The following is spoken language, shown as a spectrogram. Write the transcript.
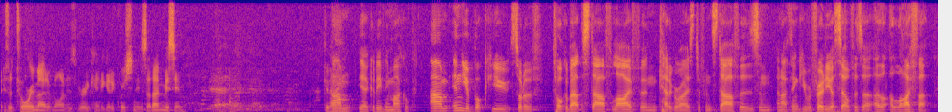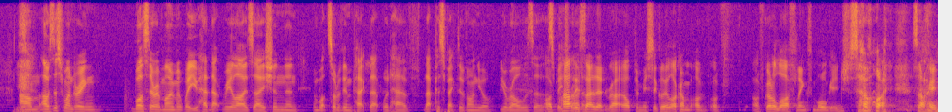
There's a Tory mate of mine who's very keen to get a question in, so don't miss him. G'day. Um, yeah, good evening, Michael. Um, in your book, you sort of talk about the staff life and categorise different staffers, and, and I think you refer to yourself as a, a, a lifer. Um, I was just wondering, was there a moment where you had that realisation and, and what sort of impact that would have, that perspective on your, your role as a, a I speechwriter? partly say that ra- optimistically. Like I'm, I've, I've, I've got a life length mortgage, so I, so I,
